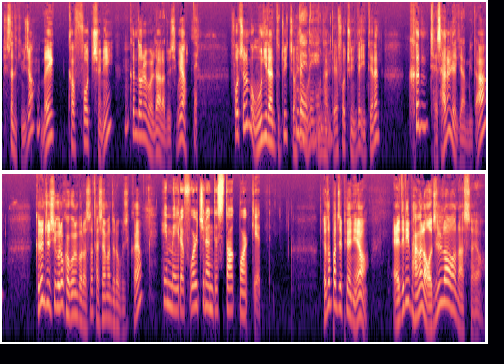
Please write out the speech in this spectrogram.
비슷한 느낌이죠. Make a fortune이 큰 돈을 벌다 알아두시고요. 네. fortune은 뭐 운이라는 뜻도 있죠. 네, 행운, 네, 행운. 운할 때 fortune인데 이때는 큰 재산을 얘기합니다. 그런 주식으로 거금을 벌었어. 다시 한번 들어보실까요? He made a fortune on the stock market. 여섯 번째 표현이에요. 애들이 방을 어질러 놨어요.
